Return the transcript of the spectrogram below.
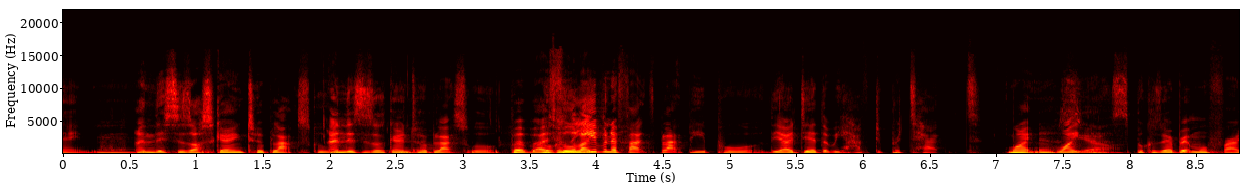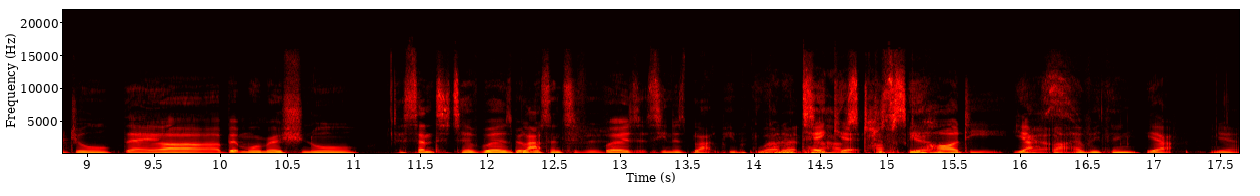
same mm. And this is us going to a black school. and this is us going to a black school but I because feel like even affects black people the idea that we have to protect whiteness, whiteness because they're a bit more fragile they are a bit more emotional is sensitive, whereas a bit more black, sensitive whereas it's seen as black people can We're kind of meant to take it, tough just be hardy Yes. about everything. yeah Yeah,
